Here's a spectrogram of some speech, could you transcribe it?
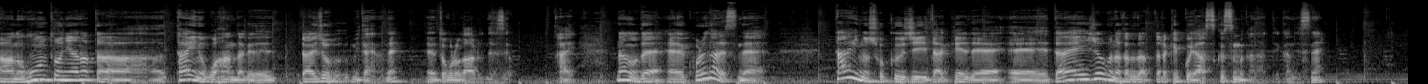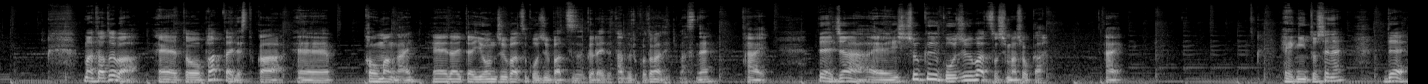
あの本当にあなたタイのご飯だけで大丈夫？みたいなね、えー、ところがあるんですよ。はい、なので、えー、これがですねタイの食事だけで、えー、大丈夫な方だったら結構安く済むかなっていう感じですね。まあ、例えば、えーと、パッタイですとか、えー、パオマンガイ、えー、大体40バーツ50バーツぐらいで食べることができますね。はい。でじゃあ、えー、1食50バーツとしましょうか。はい。平均としてね。で、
